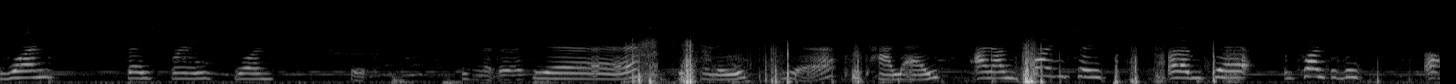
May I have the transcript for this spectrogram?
one space three one six. Isn't it, Lewis? Yes. Totally. Yeah. Totally. And I'm trying to um get. I'm trying to reach uh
